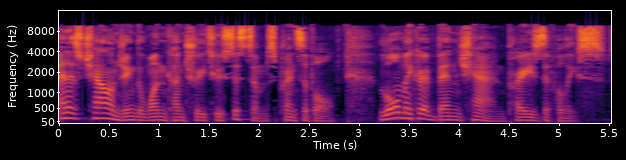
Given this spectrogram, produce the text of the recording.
and is challenging the one country, two systems principle. Lawmaker Ben Chan praised the police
